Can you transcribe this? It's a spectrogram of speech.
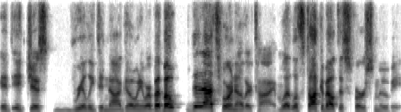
it it just really did not go anywhere. But but that's for another time. Let, let's talk about this first movie.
